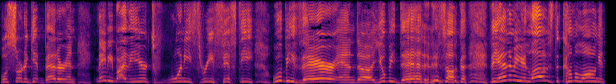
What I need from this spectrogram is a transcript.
we'll sort of get better. And maybe by the year 2350, we'll be there and uh, you'll be dead and it's all good. The enemy loves to come along and,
